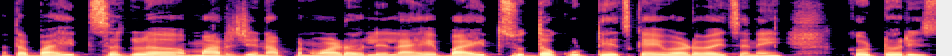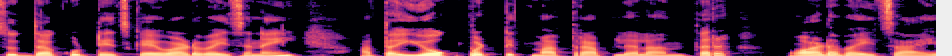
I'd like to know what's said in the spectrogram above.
आता बाहीत सगळं मार्जिन आपण वाढवलेलं आहे. बाहीतसुद्धा कुठेच काही वाढवायचं नाही. कटोरीसुद्धा कुठेच काही वाढवायचं नाही. आता योगपट्टीत मात्र आपल्याला अंतर वाढवायचं आहे.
